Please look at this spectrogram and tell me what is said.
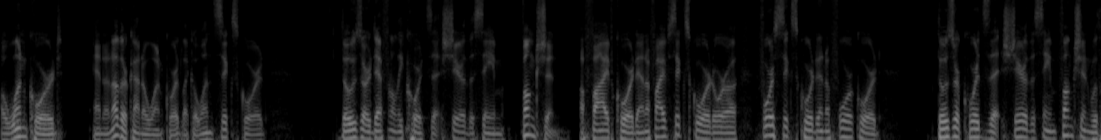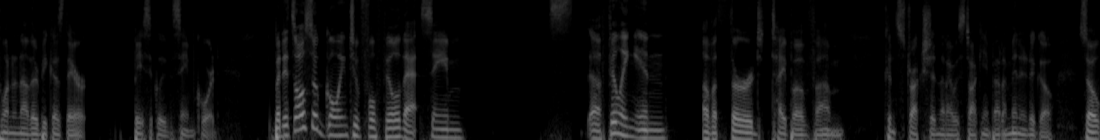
a one chord and another kind of one chord, like a 1 6 chord, those are definitely chords that share the same function a 5 chord and a 5 6 chord, or a 4 6 chord and a 4 chord. Those are chords that share the same function with one another because they're basically the same chord. But it's also going to fulfill that same uh, filling in of a third type of um, construction that I was talking about a minute ago. So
